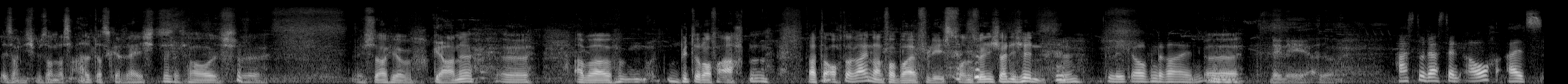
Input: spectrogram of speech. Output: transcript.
ist auch nicht besonders altersgerecht, das Haus. Äh, ich sage ja gerne, äh, aber bitte darauf achten, dass da auch der Rhein dann vorbeifließt, sonst will ich da nicht hin. Ne? Blick auf den Rhein. Äh, nee, nee, also Hast du das denn auch als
